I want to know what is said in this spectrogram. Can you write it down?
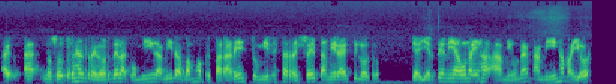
a- a- nosotros alrededor de la comida, mira, vamos a preparar esto, mira esta receta, mira esto y lo otro. Y ayer tenía una hija, a mí una, a mi hija mayor,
